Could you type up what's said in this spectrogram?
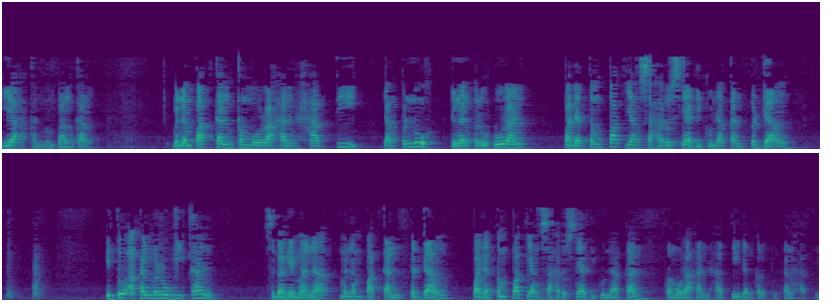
ia akan membangkang. Menempatkan kemurahan hati yang penuh dengan keluhuran pada tempat yang seharusnya digunakan pedang, itu akan merugikan sebagaimana menempatkan pedang pada tempat yang seharusnya digunakan kemurahan hati dan kelembutan hati.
